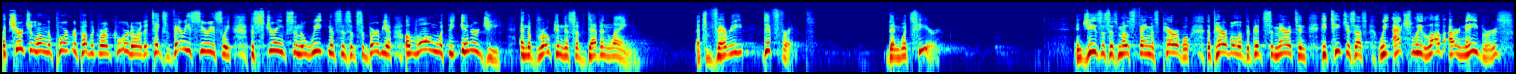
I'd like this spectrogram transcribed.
A church along the Port Republic Road corridor that takes very seriously the strengths and the weaknesses of suburbia, along with the energy and the brokenness of Devon Lane. That's very different than what's here. In Jesus' most famous parable, the parable of the Good Samaritan, he teaches us we actually love our neighbors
